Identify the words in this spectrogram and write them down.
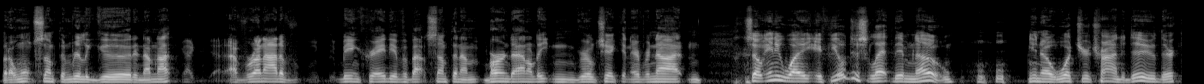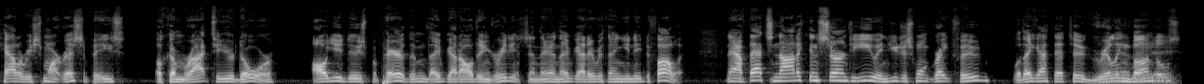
but I want something really good, and I'm not. I, I've run out of being creative about something. I'm burned out on eating grilled chicken every night, and so anyway, if you'll just let them know, you know what you're trying to do, their calorie smart recipes will come right to your door. All you do is prepare them. They've got all the ingredients in there, and they've got everything you need to follow it. Now, if that's not a concern to you, and you just want great food, well, they got that too. Grilling they bundles.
